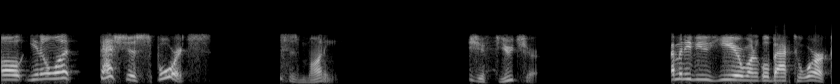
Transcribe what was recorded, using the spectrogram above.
Well, you know what? That's just sports. This is money. This is your future. How many of you here want to go back to work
